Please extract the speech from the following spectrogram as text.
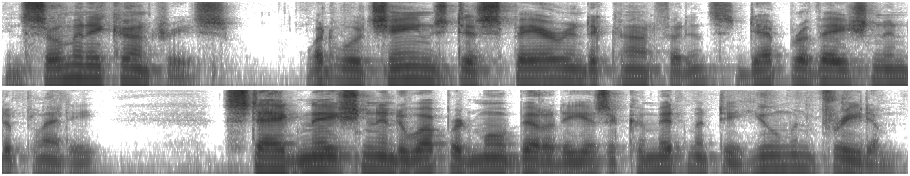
In so many countries, what will change despair into confidence, deprivation into plenty, stagnation into upward mobility is a commitment to human freedom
